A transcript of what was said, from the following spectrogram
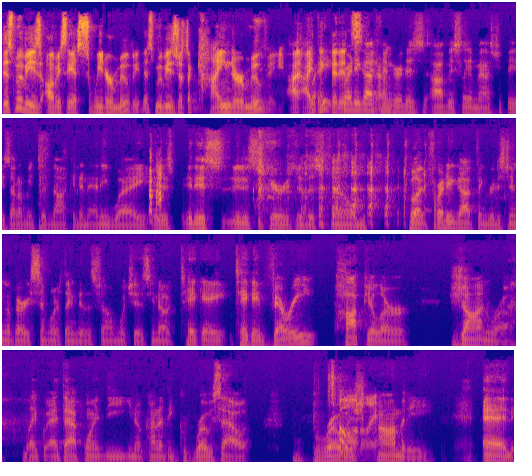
This movie is obviously a sweeter movie. This movie is just a kinder movie. I, I Freddy, think that it's Freddy Got you know, Fingered is obviously a masterpiece. I don't mean to knock it in any way. It is it is it is superior to this film. But Freddy Got Fingered is doing a very similar thing to this film, which is, you know, take a take a very popular genre, like at that point, the you know, kind of the gross out bro-ish Totally. comedy and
